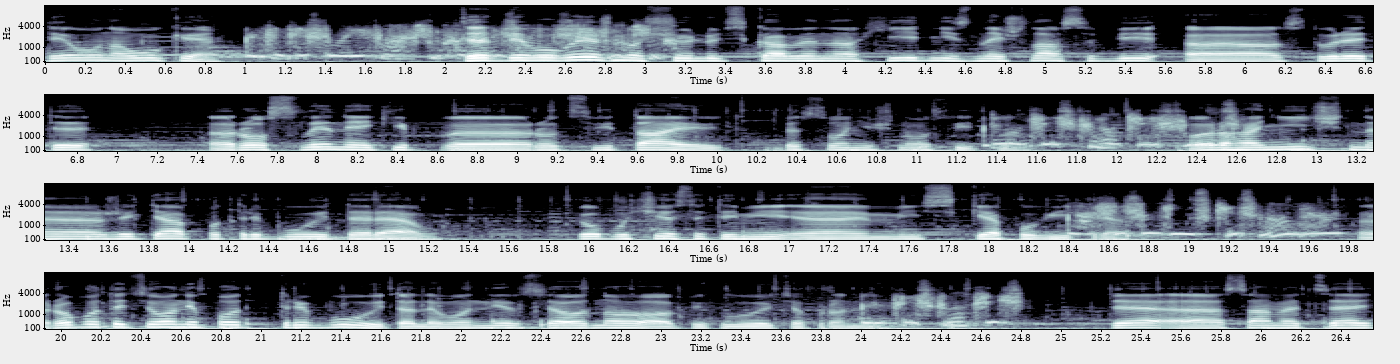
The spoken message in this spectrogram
диво науки. Це дивовижно, що людська винахідність знайшла собі е, створити рослини, які е, розцвітають без сонячного світла. Органічне життя потребує дерев, щоб очистити мі, е, міське повітря. Роботи цього не потребують, але вони все одно опіклуються про них. Це е, саме це,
